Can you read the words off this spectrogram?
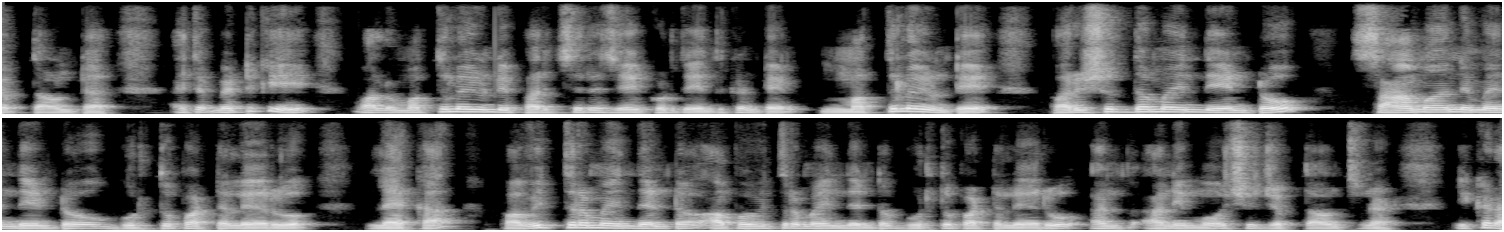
చెప్తా ఉంటారు. అయితే మెట్టుకి వాళ్ళు మత్తులై ఉండి పరిచయం చేయకూడదు. ఎందుకంటే మత్తులై ఉంటే పరిశుద్ధమైంది ఏంటో సామాన్యమైనది ఏంటో గుర్తుపట్టలేరు. లేక పవిత్రమైందేంటో అపవిత్రమైందేంటో గుర్తుపట్టలేరు అని అని మోష చెప్తా ఉంటున్నాడు. ఇక్కడ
